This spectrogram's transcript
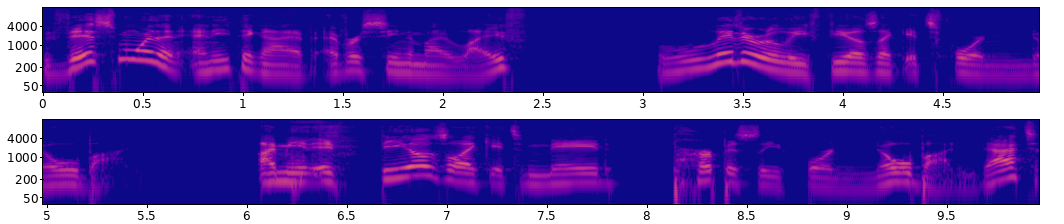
This more than anything I have ever seen in my life literally feels like it's for nobody. I mean, it feels like it's made purposely for nobody. That's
